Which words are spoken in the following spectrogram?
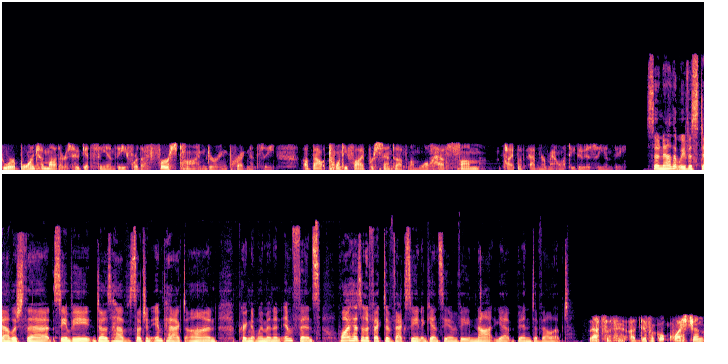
who are born to mothers who get CMV for the first time during pregnancy, about 25% of them will have some type of abnormality due to CMV. So now that we've established that CMV does have such an impact on pregnant women and infants, why has an effective vaccine against CMV not yet been developed? That's a, a, difficult question,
